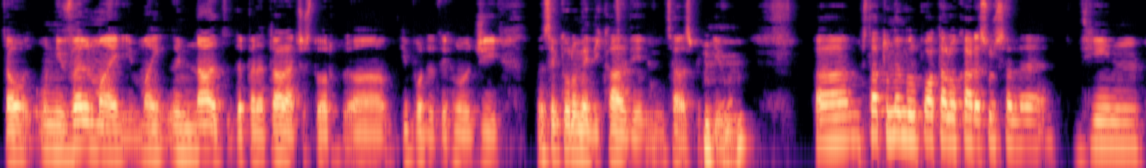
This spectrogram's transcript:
sau un nivel mai, mai înalt de penetrare a acestor uh, tipuri de tehnologii în sectorul medical din țara respectivă. Mm-hmm. statul membru poate aloca resursele din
